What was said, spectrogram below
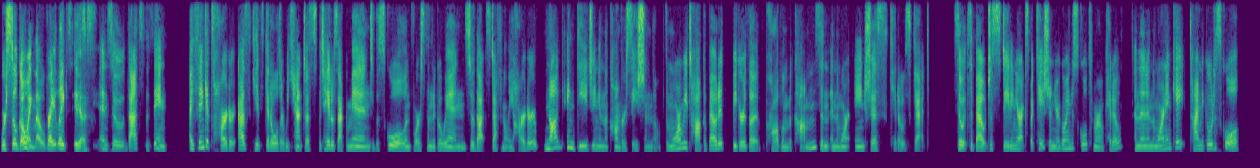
We're still going though, right? Like, yes. And so that's the thing. I think it's harder as kids get older. We can't just potato sack them into the school and force them to go in. So that's definitely harder. Not engaging in the conversation though. The more we talk about it, bigger the problem becomes and, and the more anxious kiddos get. So it's about just stating your expectation. You're going to school tomorrow, kiddo. And then in the morning, Kate, time to go to school.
